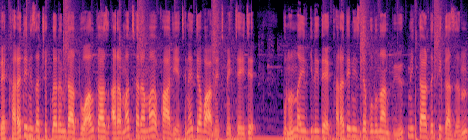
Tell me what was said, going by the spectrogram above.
ve Karadeniz açıklarında doğal gaz arama tarama faaliyetine devam etmekteydi. Bununla ilgili de Karadeniz'de bulunan büyük miktardaki gazın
